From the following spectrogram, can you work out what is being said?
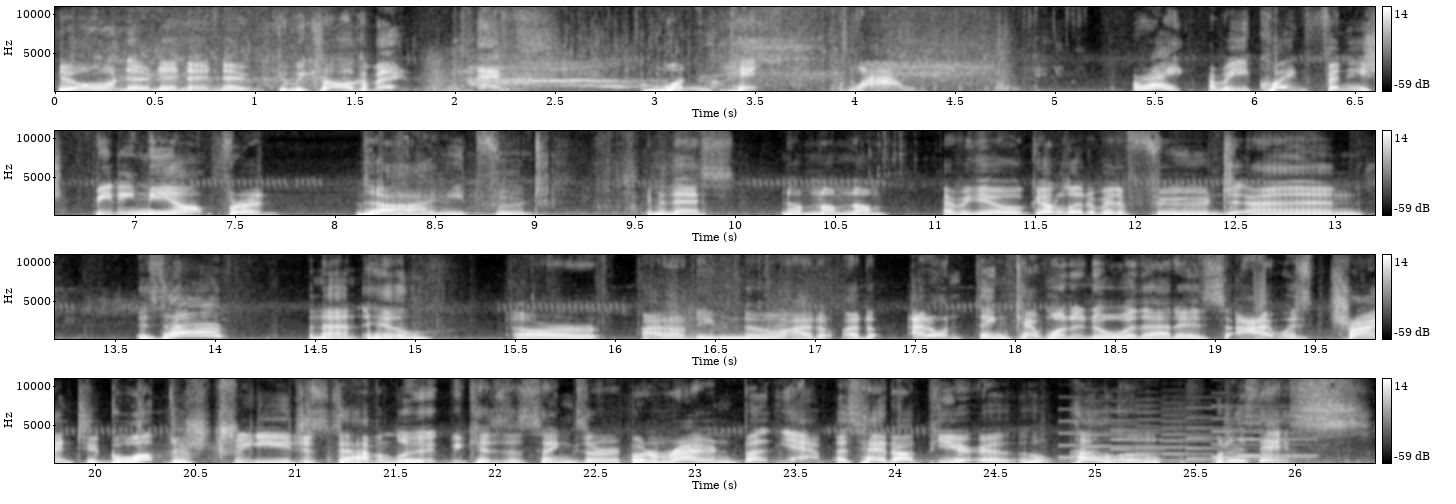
No, no, no, no, no. Can we talk about this? One hit. Wow. All right. Are we quite finished beating me up for a... Ah, I need food. Give me this. Nom, nom, nom. There we go. Got a little bit of food and... Is that an ant hill? or I don't even know. I don't. I don't. I don't think I want to know where that is. I was trying to go up this tree just to have a look because the things are going around. But yeah, let's head up here. Uh, oh, hello. What is this?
